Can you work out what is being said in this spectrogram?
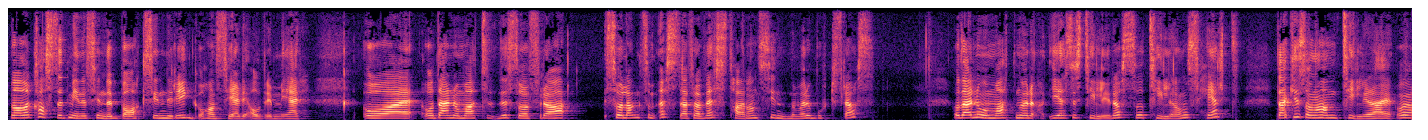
Men han har kastet mine synder bak sin rygg, og han ser de aldri mer. Og, og det er noe med at det står fra så langt som øst er fra vest, tar han syndene våre bort fra oss. Og det er noe med at Når Jesus tilgir oss, så tilgir han oss helt. Det er ikke sånn han tilgir deg og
